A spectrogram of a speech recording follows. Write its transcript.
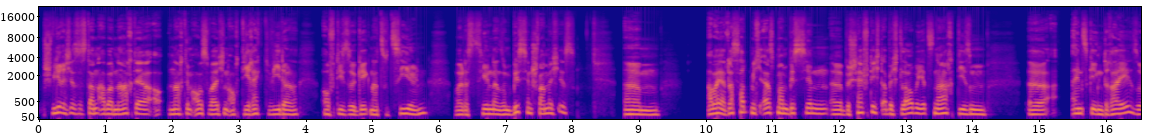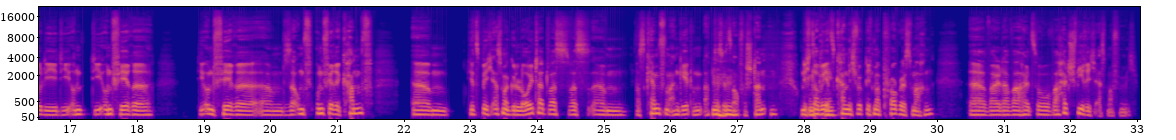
Schwierig ist es dann aber nach, der, nach dem Ausweichen auch direkt wieder auf diese Gegner zu zielen, weil das Zielen dann so ein bisschen schwammig ist. Ähm, aber ja, das hat mich erstmal ein bisschen äh, beschäftigt, aber ich glaube jetzt nach diesem äh, 1 gegen 3, so die, die, un, die unfaire, die unfaire, ähm, dieser unf unfaire Kampf, ähm, jetzt bin ich erstmal geläutert, was, was, ähm, was Kämpfen angeht und habe das Mhm. jetzt auch verstanden. Und ich glaube, Okay. jetzt kann ich wirklich mal Progress machen, äh, weil da war halt so, war halt schwierig erstmal für mich.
